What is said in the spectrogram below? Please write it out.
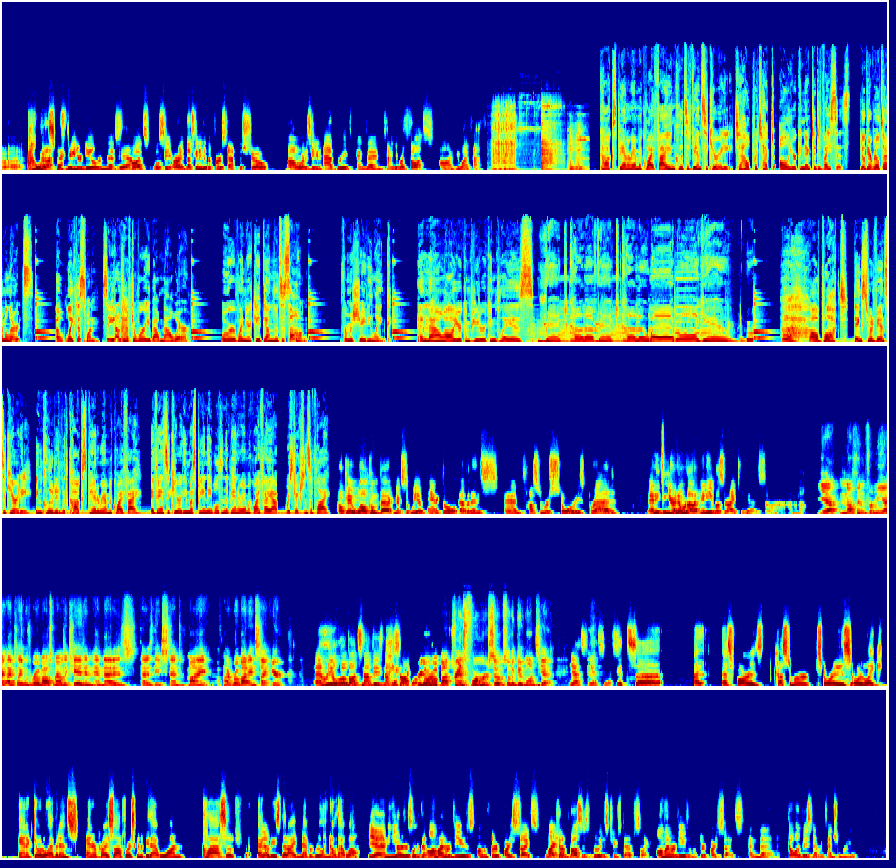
uh, We're not a sweeter deal than this, Yeah. but we'll see. All right, that's going to hit the first half of the show. Uh, we're going to take an ad break and then kind of give our thoughts on UiPath. Cox Panoramic Wi Fi includes advanced security to help protect all your connected devices. You'll get real time alerts. Oh, like this one, so you don't have to worry about malware. Or when your kid downloads a song from a shady link. And now all your computer can play is Red color, red color, where are you? all blocked thanks to advanced security included with Cox Panoramic Wi Fi. Advanced security must be enabled in the Panoramic Wi Fi app. Restrictions apply. Okay, welcome back. Next up, we have anecdotal evidence and customer stories. Brad, anything here? I know we're not any of us are IT guys, so uh, I don't know. Yeah, nothing for me. I, I played with robots when I was a kid, and, and that is that is the extent of my of my robot insight here. And real robots, not these, not the software. Real robot transformers, so so the good ones. Yeah. Yes, yes, yes. It's uh, I, as far as customer stories or like anecdotal evidence, enterprise software is going to be that one class of Yeah. equities that I never really know that well. Yeah, I mean, you got to just look at the online reviews on the third party sites. My kind of process is really just two steps like online reviews on the third party sites and then dollar based net retention rate.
